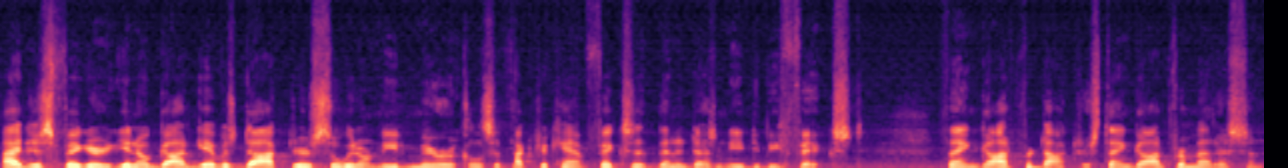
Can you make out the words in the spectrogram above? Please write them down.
I just figured, you know, God gave us doctors, so we don't need miracles. If the doctor can't fix it, then it doesn't need to be fixed. Thank God for doctors. Thank God for medicine.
